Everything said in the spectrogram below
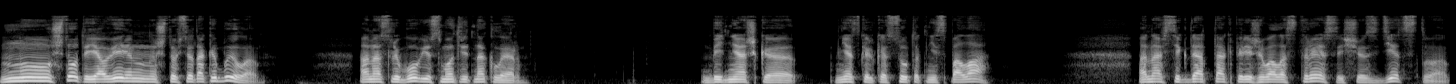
«Ну, что ты, я уверен, что все так и было». Она с любовью смотрит на Клэр. Бедняжка несколько суток не спала. Она всегда так переживала стресс еще с детства.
